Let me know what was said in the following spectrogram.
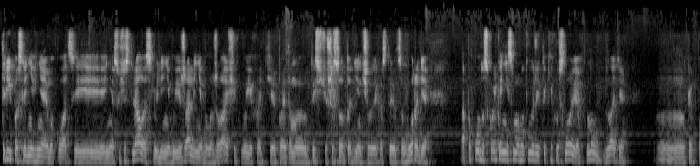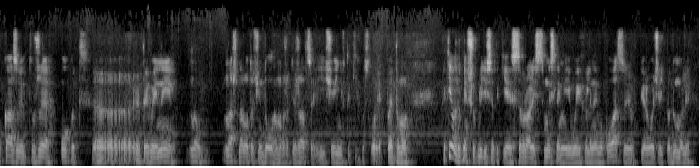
Э, три последних дня эвакуации не осуществлялось, люди не выезжали, не было желающих выехать, поэтому 1601 человек остается в городе. А по поводу, сколько они смогут выжить в таких условиях, ну, знаете, как показывает уже опыт э, этой войны, ну, наш народ очень долго может держаться, и еще и не в таких условиях. Поэтому хотелось бы, конечно, чтобы люди все-таки собрались с мыслями и выехали на эвакуацию, в первую очередь подумали э,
